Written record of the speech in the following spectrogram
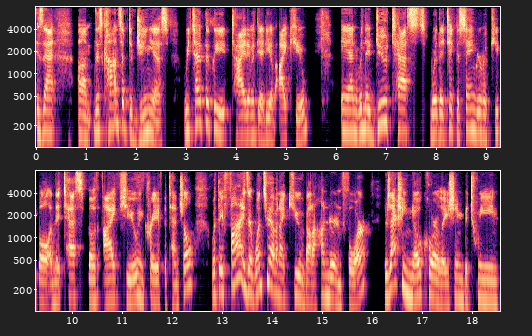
is that um, this concept of genius we typically tie it in with the idea of IQ. And when they do tests where they take the same group of people and they test both IQ and creative potential, what they find is that once you have an IQ of about 104, there's actually no correlation between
